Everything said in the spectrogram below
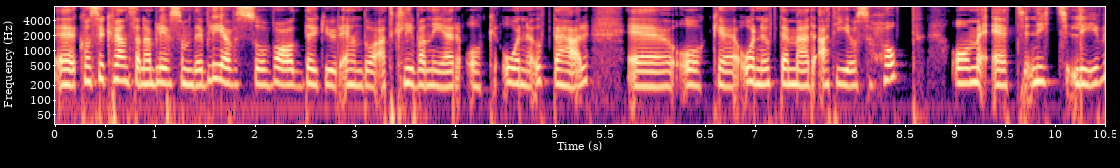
eh, konsekvenserna blev som det blev så valde Gud ändå att kliva ner och ordna upp det här. Eh, och eh, ordna upp det med att ge oss hopp om ett nytt liv,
